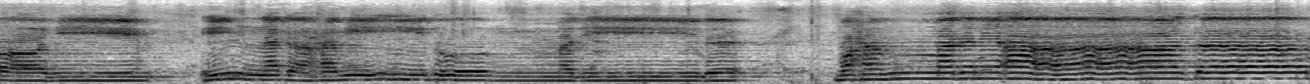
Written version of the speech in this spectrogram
إبراهيم إنك حميد مجيد محمد آكار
